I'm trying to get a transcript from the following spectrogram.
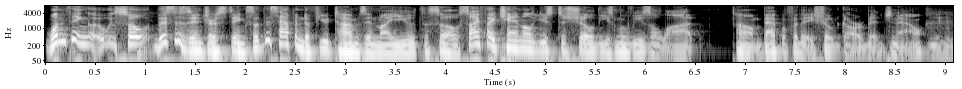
One thing, uh, so this is interesting. So this happened a few times in my youth. So Sci-Fi Channel used to show these movies a lot. Um, back before they showed garbage now, mm-hmm.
